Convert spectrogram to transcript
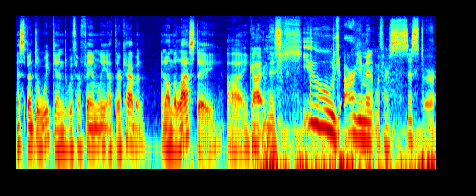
I spent a weekend with her family at their cabin. And on the last day, I got in this huge argument with her sister.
